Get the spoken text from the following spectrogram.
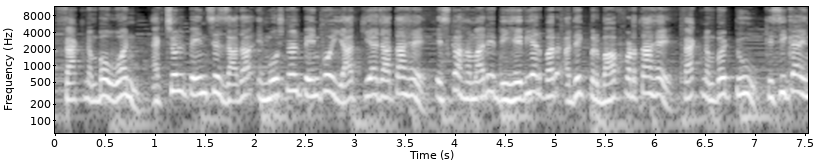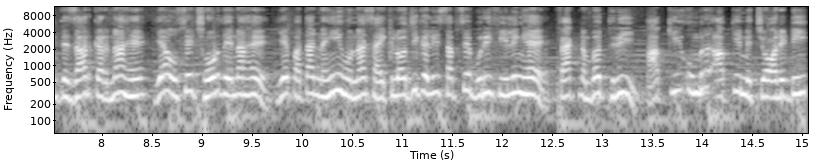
Fact number one actual pain से ज़्यादा इमोशनल पेन को याद किया जाता है। इसका हमारे बिहेवियर पर अधिक प्रभाव पड़ता है। फैक्ट नंबर टू किसी का इंतज़ार करना है या उसे छोड़ देना है, ये पता नहीं होना साइकोलॉजिकली सबसे बुरी फीलिंग है। फैक्ट नंबर थ्री आपकी उम्र, आपकी मेच्योरिटी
